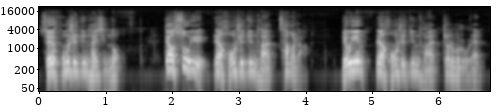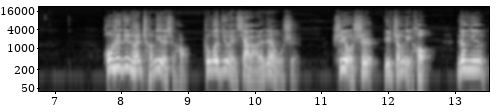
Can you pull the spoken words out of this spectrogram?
随红十军团行动，调粟裕任红十军团参谋长，刘英任红十军团政治部主任。红十军团成立的时候，中国军委下达的任务是：十九师于整理后，仍应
